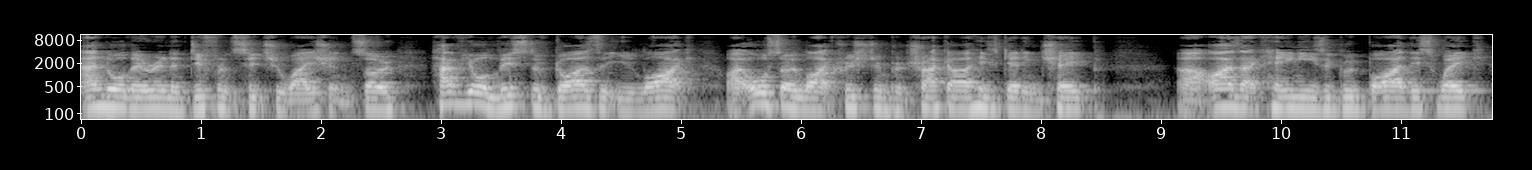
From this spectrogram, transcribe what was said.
and or they're in a different situation. So have your list of guys that you like. I also like Christian Petracca. He's getting cheap. Uh, Isaac Heaney's a good buy this week.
